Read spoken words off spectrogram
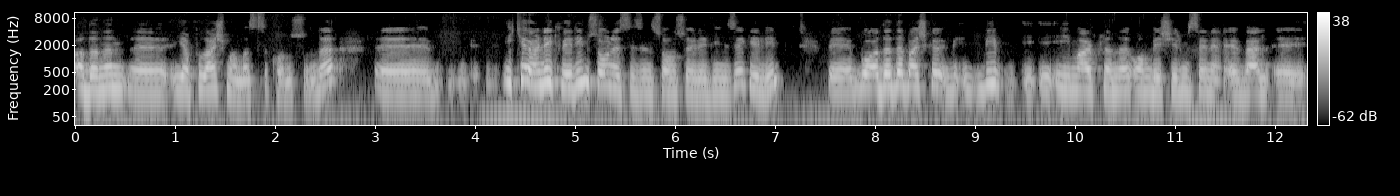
adanın e, yapılaşmaması konusunda e, iki örnek vereyim sonra sizin son söylediğinize geleyim. E, bu adada başka bir, bir imar planı 15-20 sene evvel e,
